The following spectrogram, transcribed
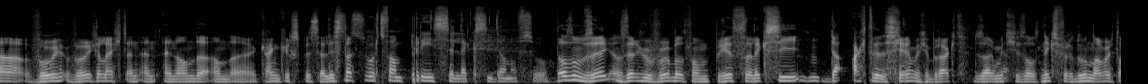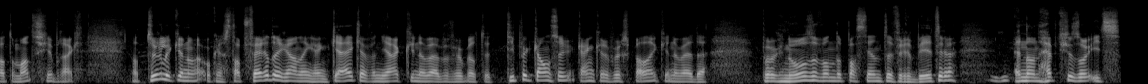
uh, voor, voorgelegd en, en, en aan, de, aan de kankerspecialisten. Een soort van preselectie dan of zo? Dat is een zeer, een zeer goed voorbeeld van preselectie mm dat achter de schermen gebruikt. Dus daar moet je zelfs niks voor doen, dat wordt automatisch gebruikt. Natuurlijk kunnen we ook een stap verder gaan en gaan kijken van ja, kunnen wij bijvoorbeeld het type kanker, kanker voorspellen, kunnen wij de prognose van de patiënten verbeteren. Mhm. En dan heb je zoiets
